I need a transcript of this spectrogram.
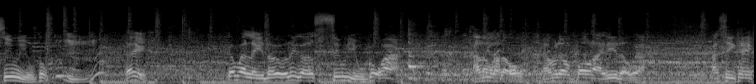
逍遙谷。嗯。誒，今日嚟到呢個逍遙谷啊，有呢個 Hello，有呢個玻璃呢度嘅。阿 C K，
